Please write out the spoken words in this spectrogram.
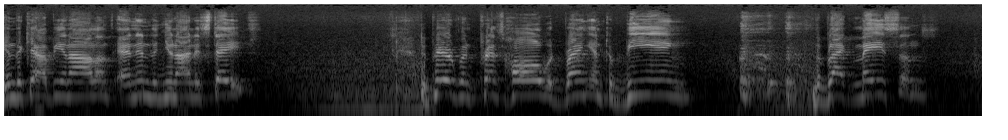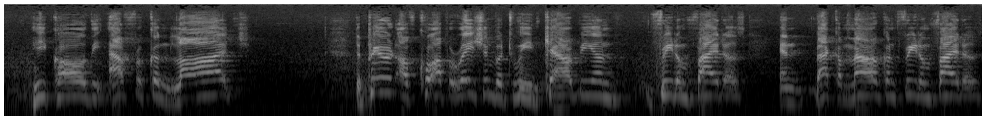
in the Caribbean islands and in the United States. The period when Prince Hall would bring into being the black Masons, he called the African Lodge. The period of cooperation between Caribbean freedom fighters and black American freedom fighters.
